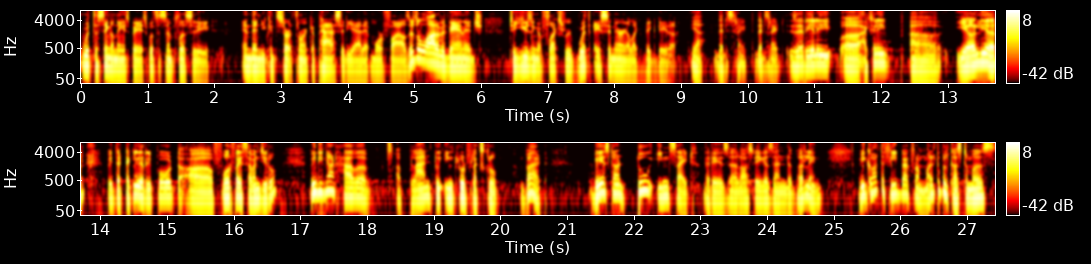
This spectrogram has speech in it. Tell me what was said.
with the single namespace, with the simplicity, and then you can start throwing capacity at it, more files. There's a lot of advantage to using a flex group with a scenario like big data. yeah, that is right. That is right. Is a really uh, actually uh, earlier with the technical report uh, 4570, we did not have a, a plan to include flex Group. But based on two insight, that is uh, Las Vegas and uh, Berlin, we got the feedback from multiple customers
